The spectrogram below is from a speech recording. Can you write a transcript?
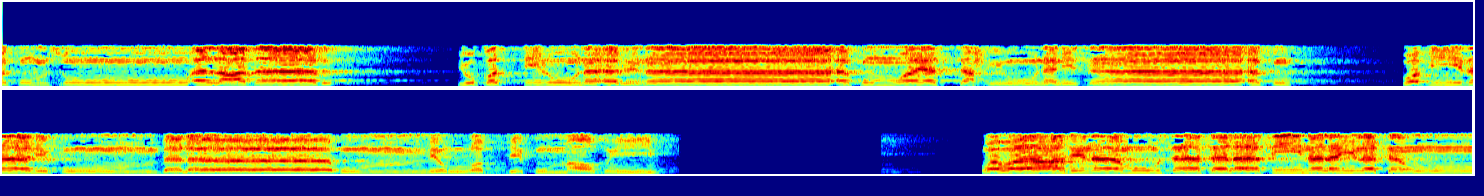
يَسُومُونَكُمْ سُوءَ الْعَذَابِ يُقَتِّلُونَ أَبْنَاءَكُمْ وَيَسْتَحْيُونَ نِسَاءَكُمْ وَفِي ذَلِكُمْ بَلَاءٌ مِنْ رَبِّكُمْ عَظِيمٌ وواعدنا موسى ثلاثين ليلة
